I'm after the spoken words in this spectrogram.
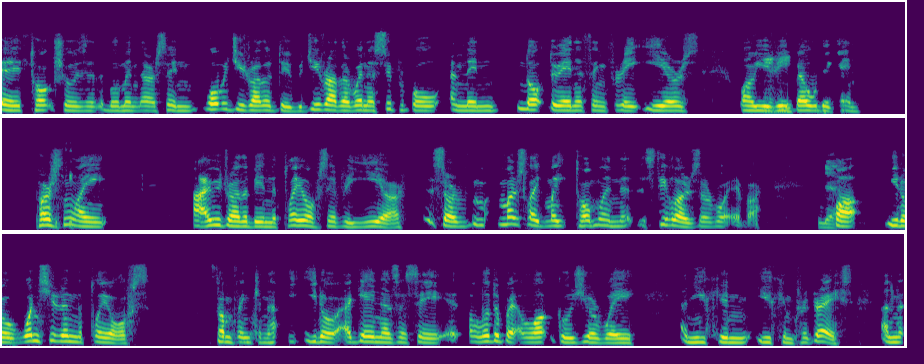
uh, talk shows at the moment that are saying, "What would you rather do? Would you rather win a Super Bowl and then not do anything for eight years while you Mhm. rebuild again?" Personally, I would rather be in the playoffs every year, sort of much like Mike Tomlin at the Steelers or whatever. Yeah. But you know, once you're in the playoffs, something can, you know, again, as I say, a little bit of luck goes your way, and you can you can progress. And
